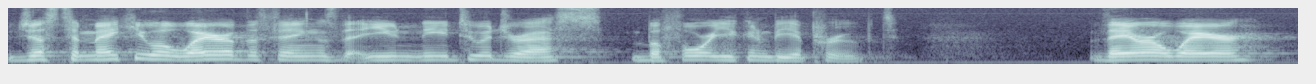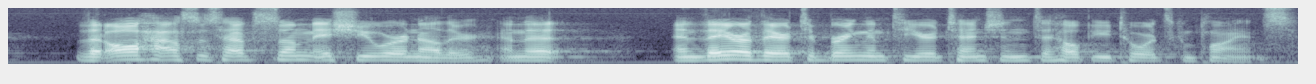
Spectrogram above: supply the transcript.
just to make you aware of the things that you need to address before you can be approved. They are aware that all houses have some issue or another, and that and they are there to bring them to your attention to help you towards compliance.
